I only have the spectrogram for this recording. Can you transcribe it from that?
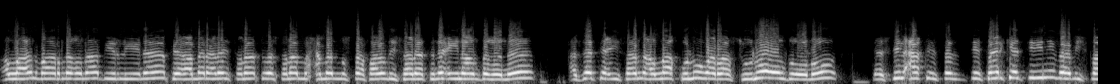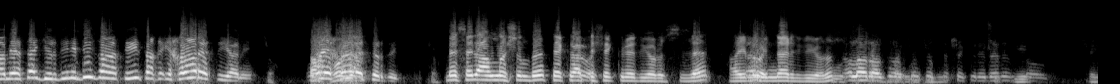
Allah'ın varlığına, birliğine, Peygamber aleyhissalatü vesselam Muhammed Mustafa'nın risaletine inandığını, Hz. İsa'nın Allah kulu ve Resulü olduğunu, teslim akidesini terk ettiğini ve İslamiyet'e girdiğini bizatihi tak- ikrar etti yani. Ona Tamam, ikrar ettirdik. Mesele anlaşıldı. Tekrar Evet. teşekkür ediyoruz size. Hayırlı Evet. günler diliyoruz. Allah razı olsun. Çok teşekkür ederim. Sağ olun. Şey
